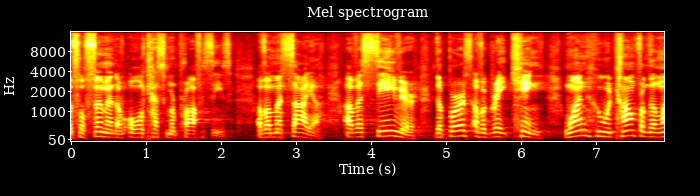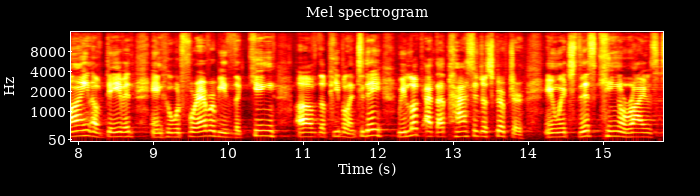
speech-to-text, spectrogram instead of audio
the fulfillment of Old Testament prophecies of a Messiah, of a Savior, the birth of a great King, one who would come from the line of David and who would forever be the King of the people. And today we look at that passage of Scripture in which this King arrives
